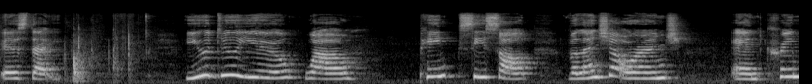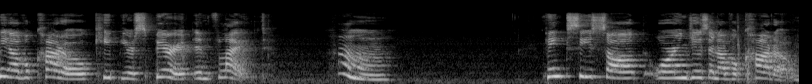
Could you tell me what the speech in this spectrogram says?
is that you do you while pink sea salt, Valencia orange, and creamy avocado keep your spirit in flight. Hmm. Pink sea salt, oranges, and avocado.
